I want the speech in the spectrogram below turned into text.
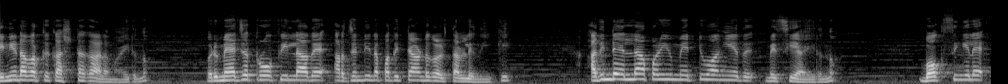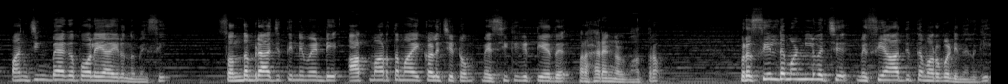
പിന്നീട് അവർക്ക് കഷ്ടകാലമായിരുന്നു. ഒരു മേജർ ട്രോഫി ഇല്ലാതെ അർജന്റീന പതിറ്റാണ്ടുകൾ തള്ളി നീക്കി. അതിന്റെ എല്ലാ പഴിയും ഏറ്റുവാങ്ങിയത് മെസ്സിയായിരുന്നു ബോക്സിങ്ങിലെ പഞ്ചിങ് ബാഗ് പോലെയായിരുന്നു മെസ്സി. സ്വന്തം രാജ്യത്തിന് വേണ്ടി ആത്മാർത്ഥമായി കളിച്ചിട്ടും മെസ്സിക്ക് കിട്ടിയത് പ്രഹരങ്ങൾ മാത്രം. ബ്രസീലിന്റെ മണ്ണിൽ വെച്ച് മെസ്സി ആദ്യത്തെ മറുപടി നൽകി.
